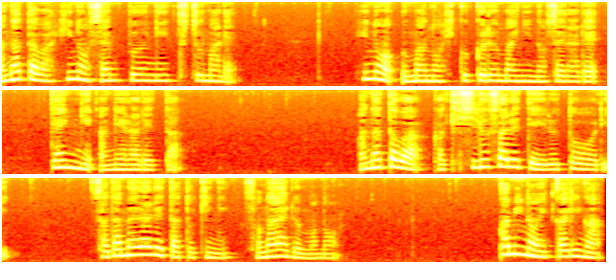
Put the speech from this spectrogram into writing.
あなたは火の旋風に包まれ火の馬の引く車に乗せられ天に上げられた。あなたは書き記されている通り定められた時に備えるもの。神の怒りが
